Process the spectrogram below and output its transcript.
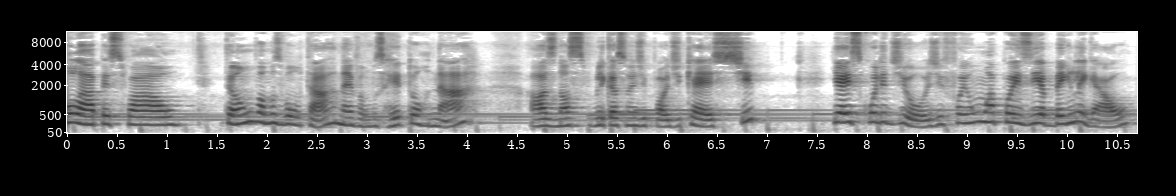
Olá, pessoal. Então, vamos voltar, né? Vamos retornar às nossas publicações de podcast. E a escolha de hoje foi uma poesia bem legal,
